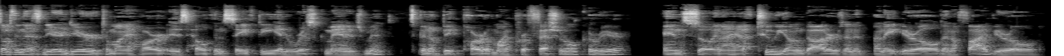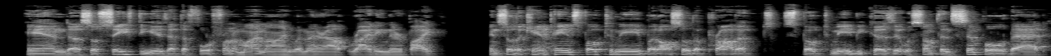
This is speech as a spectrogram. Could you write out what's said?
something that's near and dear to my heart is health and safety and risk management. It's been a big part of my professional career. And so, and I have two young daughters and an eight year old and a five year old. And uh, so safety is at the forefront of my mind when they're out riding their bike. And so the campaign spoke to me, but also the product spoke to me because it was something simple that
